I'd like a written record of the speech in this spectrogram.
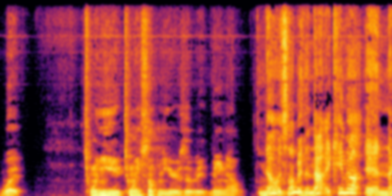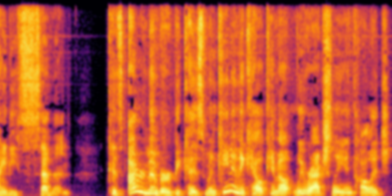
what 20, 20 something years of it being out. No, it's longer than that. It came out in 97. Because I remember because when Kenan and Kel came out, we were actually in college.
